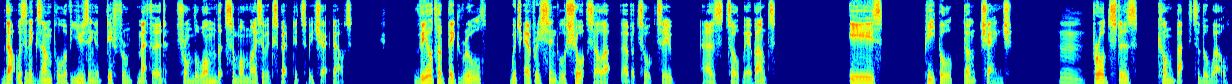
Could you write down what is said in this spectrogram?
that was an example of using a different method from the one that someone might have expected to be checked out. The other big rule, which every single short seller I've ever talked to has told me about, is people don't change. Hmm. Fraudsters come back to the well.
